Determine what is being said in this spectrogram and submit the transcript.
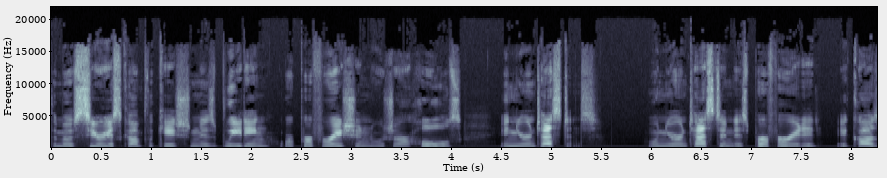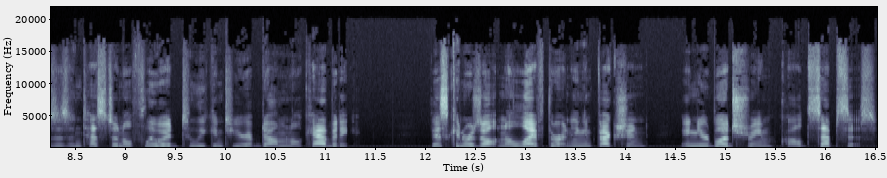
The most serious complication is bleeding or perforation, which are holes in your intestines. When your intestine is perforated, it causes intestinal fluid to leak into your abdominal cavity. This can result in a life threatening infection in your bloodstream called sepsis.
